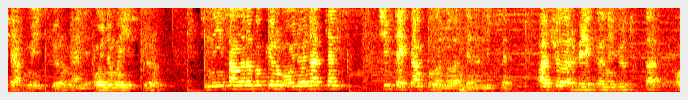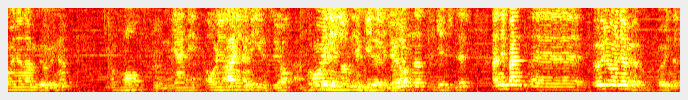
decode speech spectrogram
şey yapmayı istiyorum. Yani oynamayı istiyorum. Şimdi insanlara bakıyorum oyun oynarken çift ekran kullanıyorlar genellikle. Açıyorlar bir ekranı YouTube'da oynanan bir oyunu. Walkthrough yani oynanışını Aynen. izliyor. Bu bölüm Oynayışını nasıl izliyor, geçiliyor? Bölüm nasıl geçilir? Hani ben eee, öyle oynamıyorum oyunları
